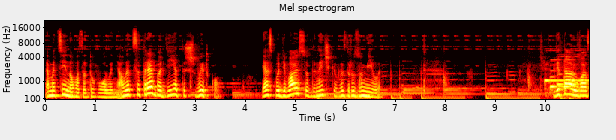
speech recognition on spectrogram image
емоційного задоволення. Але це треба діяти швидко. Я сподіваюся, одинички ви зрозуміли. Вітаю вас,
